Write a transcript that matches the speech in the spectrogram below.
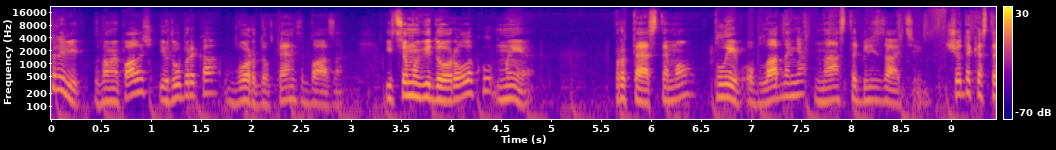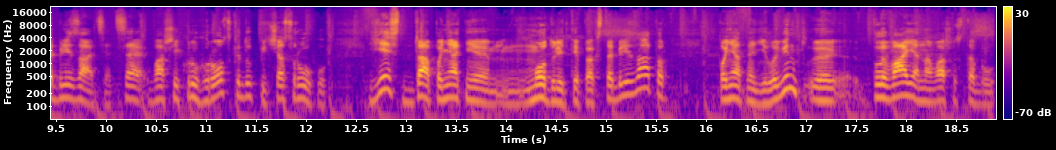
привіт! З вами Палич і рубрика World of Tanks База. І в цьому відеоролику ми протестимо вплив обладнання на стабілізацію. Що таке стабілізація? Це ваш круг розкиду під час руху. Є да, понятні модулі, типу як стабілізатор. Понятне діло, він е, впливає на вашу стабу.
